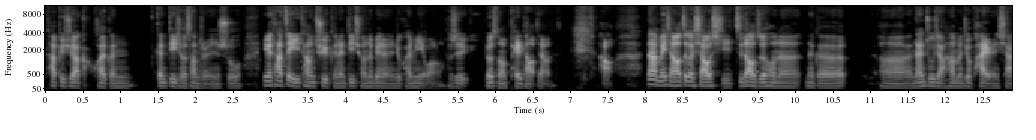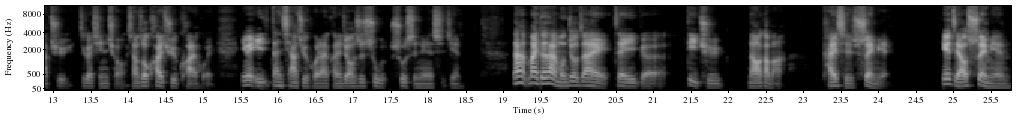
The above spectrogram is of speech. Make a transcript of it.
他必须要赶快跟跟地球上的人说，因为他这一趟去，可能地球那边的人就快灭亡了，不是有什么配套这样子。好，那没想到这个消息知道之后呢，那个。呃，男主角他们就派人下去这个星球，想说快去快回，因为一旦下去回来，可能就是数数十年的时间。那麦特戴蒙就在这一个地区，然后干嘛？开始睡眠，因为只要睡眠，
